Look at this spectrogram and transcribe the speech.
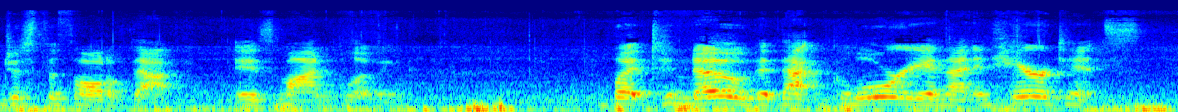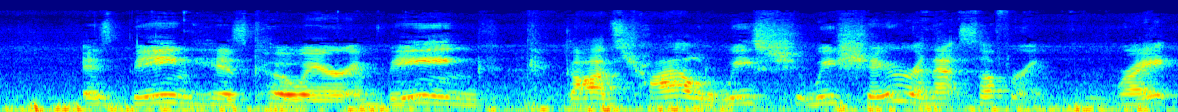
just the thought of that is mind blowing. But to know that that glory and that inheritance is being His co-heir and being God's child, we sh- we share in that suffering, right?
